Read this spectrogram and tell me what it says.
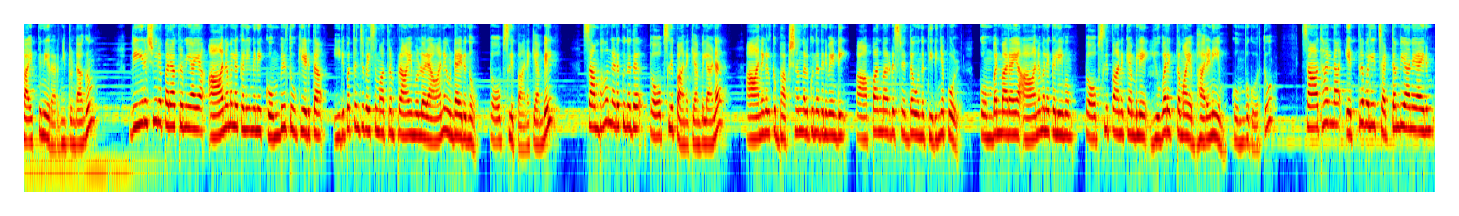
കയ്പിനീർ അറിഞ്ഞിട്ടുണ്ടാകും. വീരശൂര പരാക്രമിയായ ആനമല കലീമിനെ കൊമ്പിൽ തൂക്കിയെടുത്ത ഇരുപത്തഞ്ച് വയസ്സ് മാത്രം പ്രായമുള്ള ഒരു ആന ഉണ്ടായിരുന്നു ടോപ്പ് സ്ലിപ്പ് ആന ക്യാമ്പിൽ സംഭവം നടക്കുന്നത് ടോപ്പ് സ്ലിപ്പ് ആന ക്യാമ്പിലാണ് ആനകൾക്ക് ഭക്ഷണം നൽകുന്നതിന് വേണ്ടി പാപ്പാന്മാരുടെ ശ്രദ്ധ ഒന്ന് തിരിഞ്ഞപ്പോൾ കൊമ്പന്മാരായ ആനമലക്കലിയും ടോപ്പ് സ്ലിപ്പ് ആനക്യാമ്പിലെ യുവരക്തമായ ഭരണിയും കൊമ്പുകോർത്തു. സാധാരണ എത്ര വലിയ ചട്ടമ്പി ആനയായാലും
